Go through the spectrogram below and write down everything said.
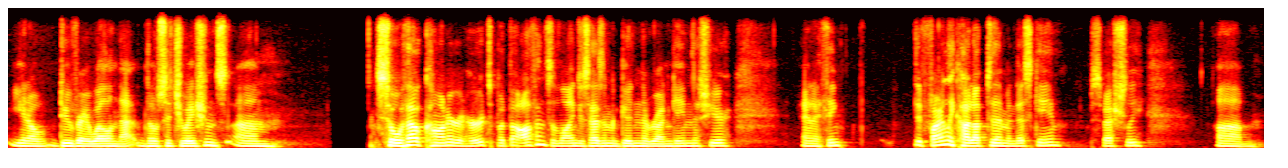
you know do very well in that those situations. Um, so without Conner, it hurts. But the offensive line just hasn't been good in the run game this year, and I think it finally caught up to them in this game, especially. Um,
